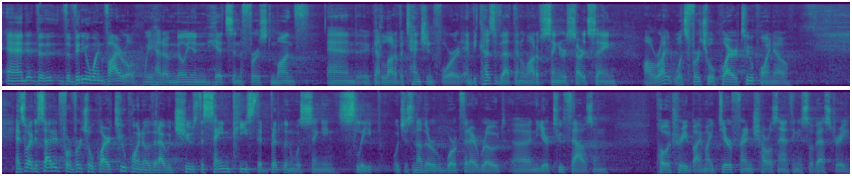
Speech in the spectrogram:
And the, the video went viral. We had a million hits in the first month, and it got a lot of attention for it. And because of that, then a lot of singers started saying, All right, what's Virtual Choir 2.0? And so I decided for Virtual Choir 2.0 that I would choose the same piece that Britlin was singing, Sleep, which is another work that I wrote uh, in the year 2000, poetry by my dear friend Charles Anthony Silvestri.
